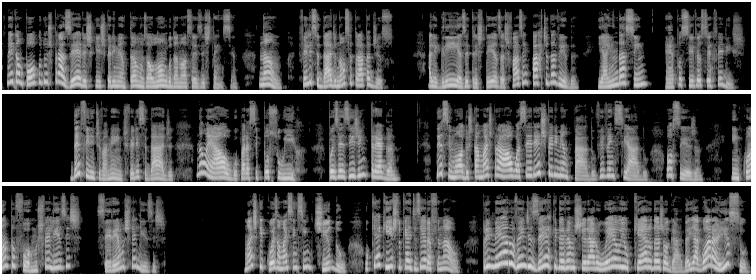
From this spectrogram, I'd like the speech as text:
nem tampouco dos prazeres que experimentamos ao longo da nossa existência. Não, felicidade não se trata disso. Alegrias e tristezas fazem parte da vida, e ainda assim é possível ser feliz. Definitivamente, felicidade não é algo para se possuir, pois exige entrega. Desse modo, está mais para algo a ser experimentado, vivenciado, ou seja, enquanto formos felizes, seremos felizes. Mas que coisa mais sem sentido! O que é que isto quer dizer, afinal? Primeiro vem dizer que devemos tirar o eu e o quero da jogada, e agora isso?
